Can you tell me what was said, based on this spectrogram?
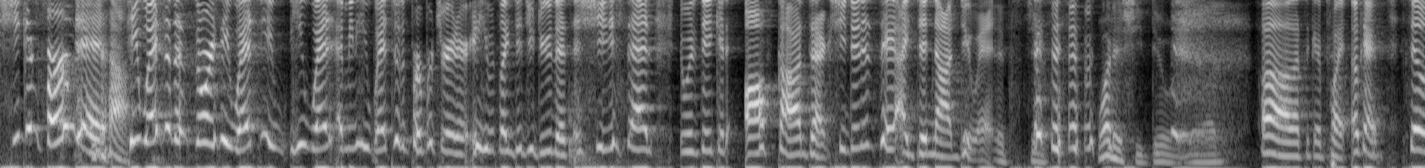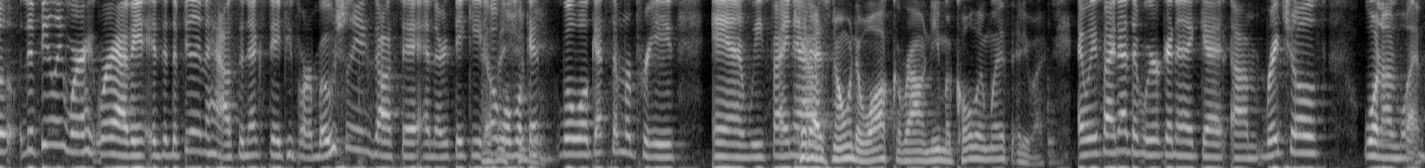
she confirmed it. Yeah. He went to the source. He went to he went. I mean, he went to the perpetrator and he was like, "Did you do this?" And she said it was taken off context. She didn't say I did not do it. It's just, what is she doing, man? Oh, that's a good point. Okay, so the feeling we're we're having is that the feeling in the house. The next day, people are emotionally exhausted and they're thinking, As "Oh, they well, we'll get be. well, we'll get some reprieve." And we find out Kid out, has no one to walk around Nemacolin with. Anyway, and we find out that we're gonna get um, Rachael's one on one.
